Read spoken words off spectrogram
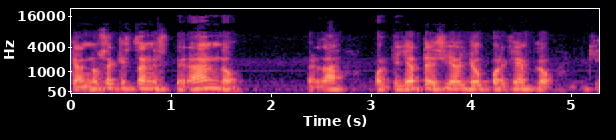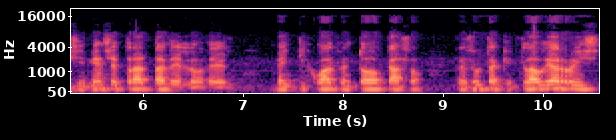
no sé qué están esperando, ¿verdad? Porque ya te decía yo, por ejemplo, que si bien se trata de lo del 24 en todo caso, resulta que Claudia Ruiz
